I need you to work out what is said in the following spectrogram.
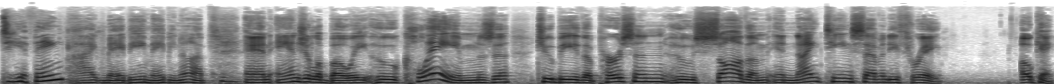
Do you think? I maybe, maybe not. And Angela Bowie, who claims to be the person who saw them in 1973. Okay,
